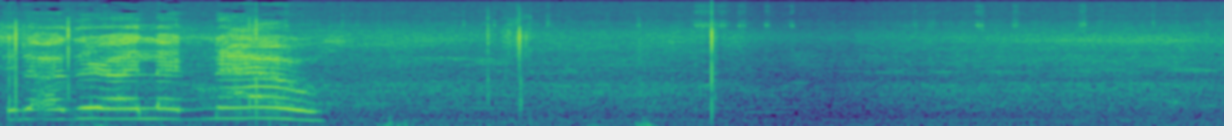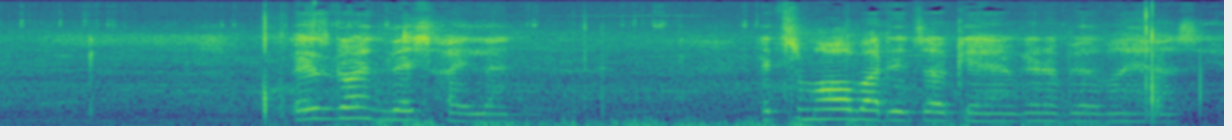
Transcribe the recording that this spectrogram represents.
To the other island now. Let's go in this island. It's small, but it's okay. I'm gonna build my house here.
